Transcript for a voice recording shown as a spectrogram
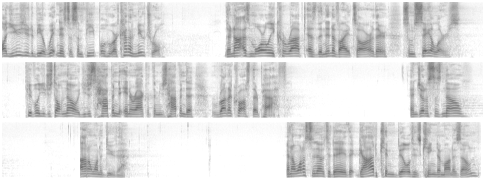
I'll use you to be a witness to some people who are kind of neutral. They're not as morally corrupt as the Ninevites are. They're some sailors, people you just don't know. You just happen to interact with them, you just happen to run across their path. And Jonah says, No, I don't want to do that. And I want us to know today that God can build his kingdom on his own.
